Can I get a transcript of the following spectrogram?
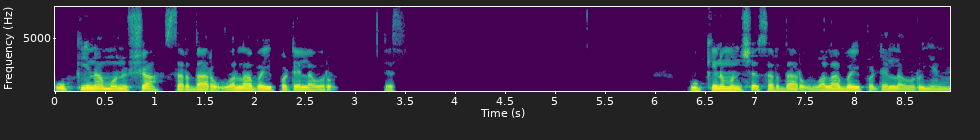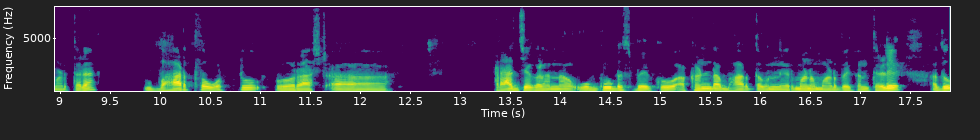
ಉಕ್ಕಿನ ಮನುಷ್ಯ ಸರ್ದಾರ್ ವಲ್ಲಭಾಯಿ ಪಟೇಲ್ ಅವರು. ಎಸ್. ಉಕ್ಕಿನ ಮನುಷ್ಯ ಸರ್ದಾರ್ ವಲ್ಲಭಾಯಿ ಪಟೇಲ್ ಅವರು ಏನು ಮಾಡ್ತಾರೆ? ಭಾರತದ ಒಟ್ಟು ರಾಷ್ಟ್ರ ರಾಜ್ಯಗಳನ್ನು ಒಗ್ಗೂಡಿಸ್ಬೇಕು, ಅಖಂಡ ಭಾರತವನ್ನು ನಿರ್ಮಾಣ ಮಾಡಬೇಕಂತೇಳಿ ಅದು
